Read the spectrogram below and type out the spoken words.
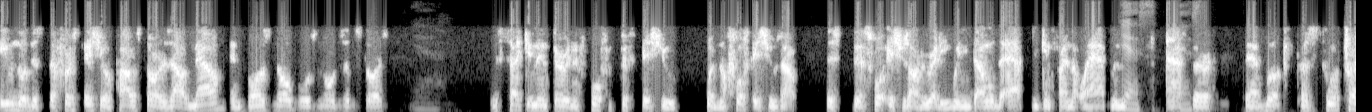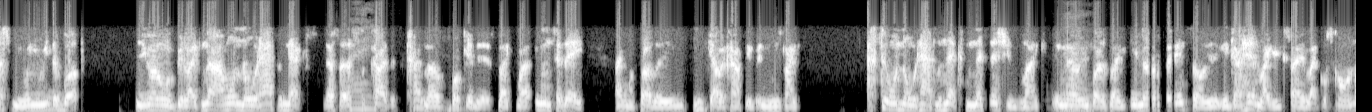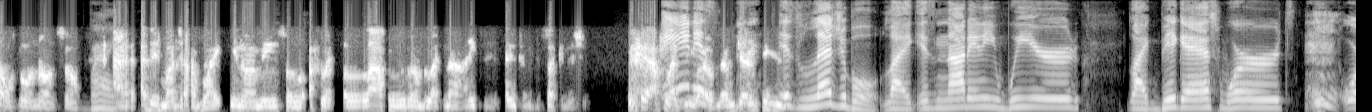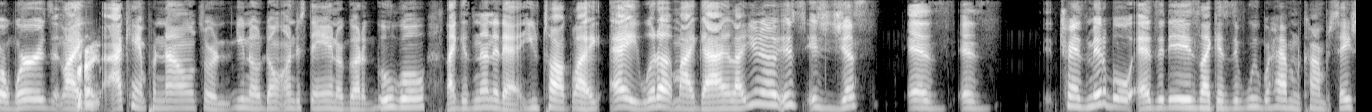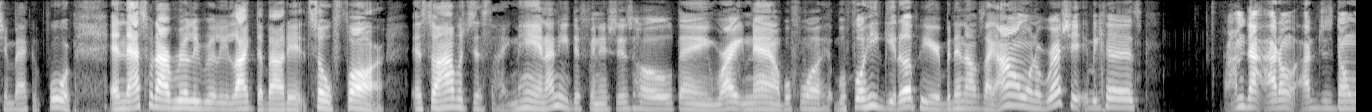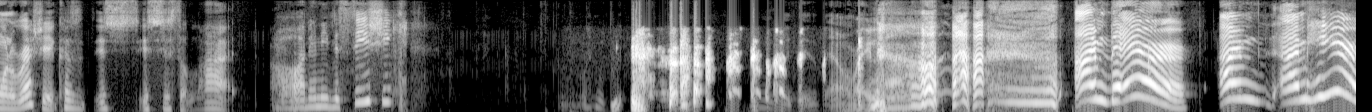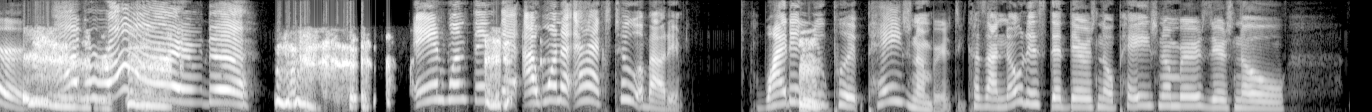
even though this the first issue of Power Star is out now, and Barnes Nobles and all these other stores, Yeah. the second and third and fourth and fifth issue, well, the fourth issue's out. There's there's four issues out already. When you download the app, you can find out what happens Yes. after that book. Because trust me, when you read the book, you're gonna be like, "Nah, I want to know what happened next." That's that's the kind of, kind of book it is. Like my, even today, like my brother, he, he got a copy, and he's like, "I still want to know what happens next, next issue." Like you know, Right. everybody's like, you know what I'm saying? So it got him like excited, like, "What's going on? What's going on?" So Right. I, I did my job right. You know what I mean? So I feel like a lot of people are gonna be like, "Nah, I need to, I need to read the second issue." I feel like you, it's, I'm guaranteeing you. it's legible. Like it's not any weird, like big ass words or words that, like Right. I can't pronounce or you know don't understand or gotta Google. Like it's none of that. You talk like, "Hey, what up, my guy?" Like you know, it's it's just as as transmittable as it is like as if we were having a conversation back and forth and that's what i really really liked about it so far and so i was just like man i need to finish this whole thing right now before before he get up here but then i was like i don't want to rush it because i'm not i don't i just don't want to rush it because it's it's just a lot oh i didn't even see she right now i'm there i'm i'm here i've arrived and one thing that I want to ask too about it. Why didn't Hmm. you put page numbers? Because I noticed that there's no page numbers. There's no,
